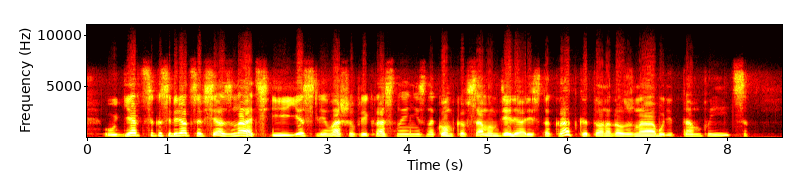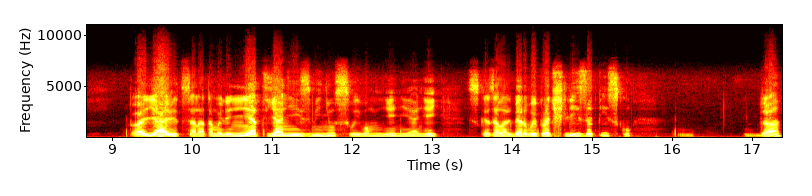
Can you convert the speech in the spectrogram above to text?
— у герцога соберется вся знать, и если ваша прекрасная незнакомка в самом деле аристократка, то она должна будет там появиться. Появится она там или нет, я не изменю своего мнения о ней, — сказал Альбер. Вы прочли записку? Да.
